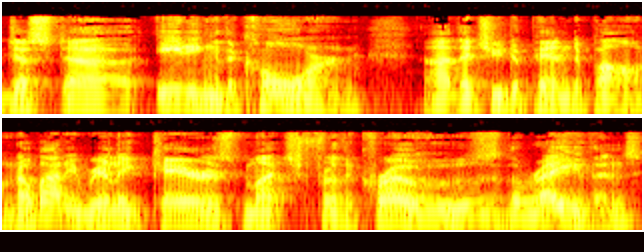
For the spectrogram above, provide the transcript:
just uh, eating the corn uh, that you depend upon? Nobody really cares much for the crows, the ravens.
